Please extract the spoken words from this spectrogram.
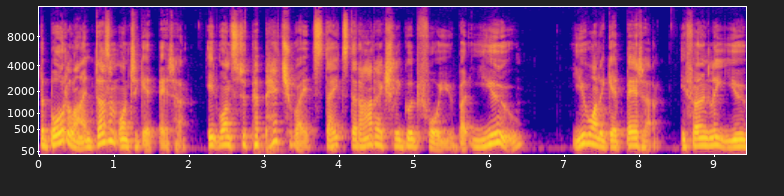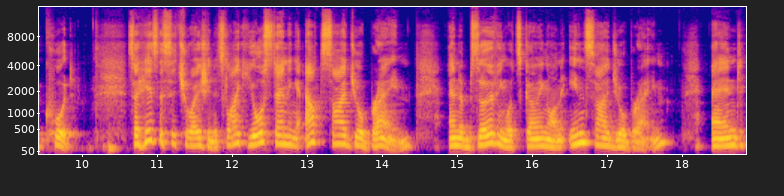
The borderline doesn't want to get better. It wants to perpetuate states that aren't actually good for you. But you, you want to get better if only you could. So here's the situation it's like you're standing outside your brain and observing what's going on inside your brain and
